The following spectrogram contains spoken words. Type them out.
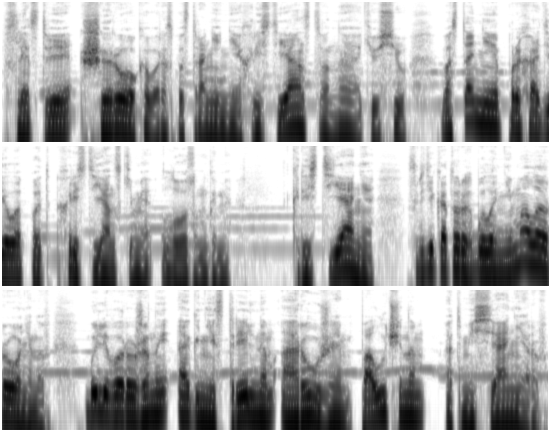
Вследствие широкого распространения христианства на Кюсю, восстание проходило под христианскими лозунгами – Крестьяне, среди которых было немало ронинов, были вооружены огнестрельным оружием, полученным от миссионеров.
